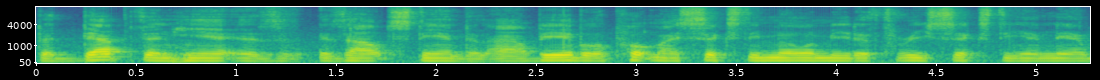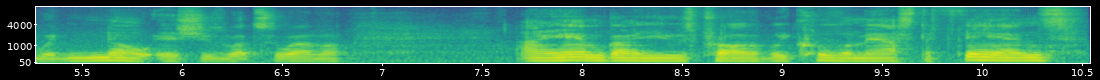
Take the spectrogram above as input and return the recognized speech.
The depth in here is, is outstanding. I'll be able to put my 60 millimeter 360 in there with no issues whatsoever. I am going to use probably Cooler Master fans,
